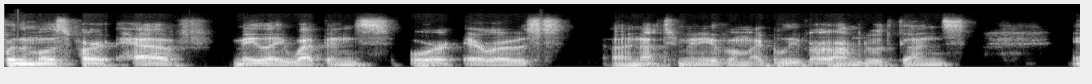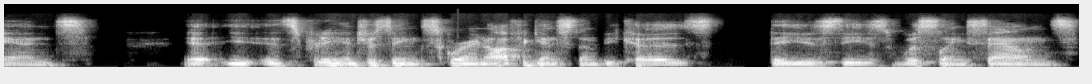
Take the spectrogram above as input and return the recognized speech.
for the most part, have melee weapons or arrows. Uh, not too many of them, I believe, are armed with guns. And it, it's pretty interesting squaring off against them because they use these whistling sounds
